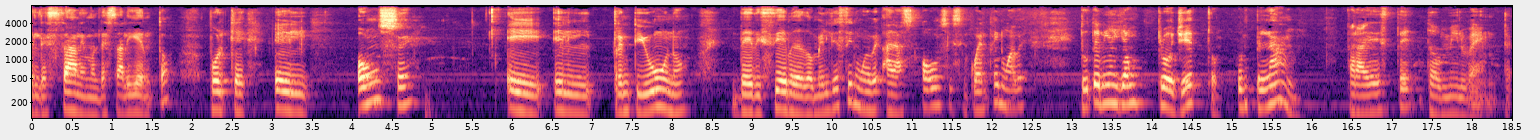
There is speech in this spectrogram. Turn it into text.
el desánimo, el desaliento, porque el 11, eh, el 31 de diciembre de 2019 a las 11.59, tú tenías ya un proyecto, un plan para este 2020.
